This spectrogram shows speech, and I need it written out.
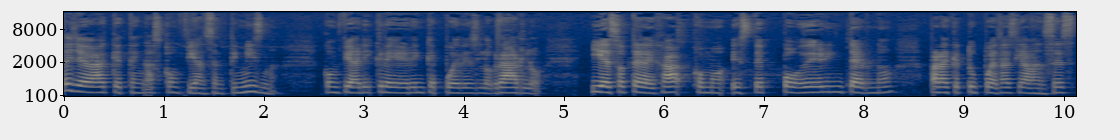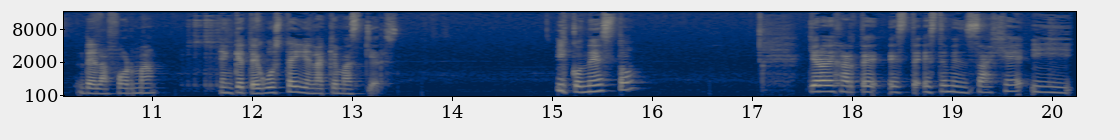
te lleva a que tengas confianza en ti misma, confiar y creer en que puedes lograrlo. Y eso te deja como este poder interno para que tú puedas y avances de la forma en que te guste y en la que más quieres. Y con esto quiero dejarte este, este mensaje y,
